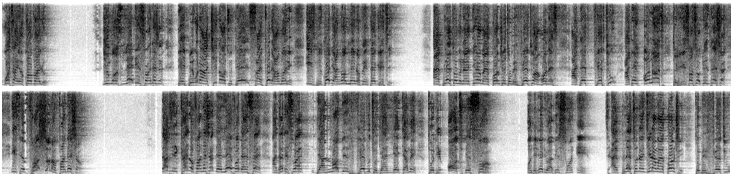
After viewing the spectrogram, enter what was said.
What are your core value? You must lay this foundation. The people that are cheating on today, siphon their money, is because they are not men of integrity. I pledge to Nigeria, my country, to be faithful and honest. Are they faithful? Are they honest to the resource of this nation? It's a function of foundation. That is the kind of foundation they lay for themselves. And that is why they are not being faithful to their legament, to the oath they sworn on the day they are being sworn in. See, I pledge to Nigeria, my country, to be faithful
